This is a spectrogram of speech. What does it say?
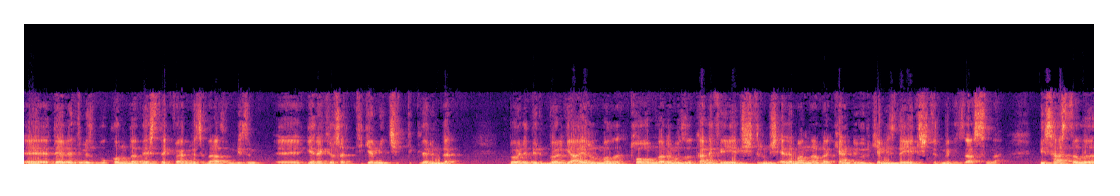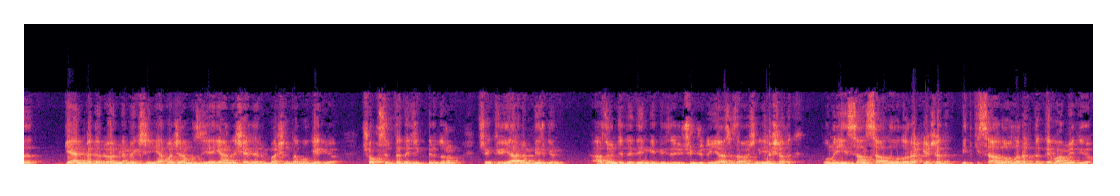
E, devletimiz bu konuda destek vermesi lazım bizim. E, gerekiyorsa TİKEM'in çiftliklerinde böyle bir bölge ayrılmalı. Tohumlarımızı kalifiye yetiştirilmiş elemanlarla kendi ülkemizde yetiştirmeliyiz aslında. Biz hastalığı gelmeden önlemek için yapacağımız yegane şeylerin başında bu geliyor. Çok stratejik bir durum. Çünkü yarın bir gün az önce dediğim gibi biz 3. Dünya Savaşı'nı yaşadık. Bunu insan sağlığı olarak yaşadık. Bitki sağlığı olarak da devam ediyor.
